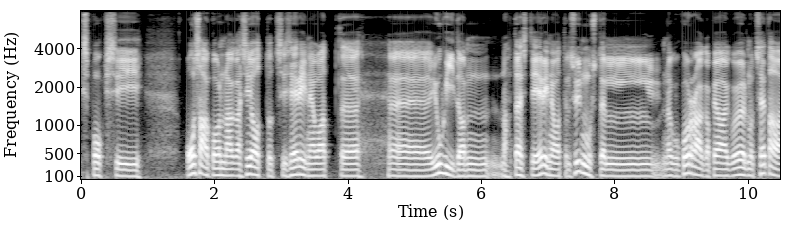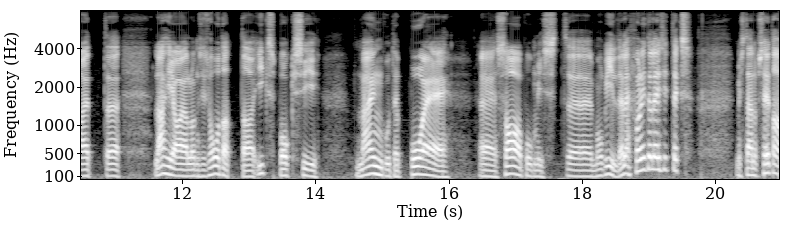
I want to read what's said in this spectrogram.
Xboxi osakonnaga seotud siis erinevad äh, juhid on noh, täiesti erinevatel sündmustel nagu korraga peaaegu öelnud seda, et äh, lähiajal on siis oodata Xboxi mängude poe äh, saabumist äh, mobiiltelefonidele esiteks, mis tähendab seda,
